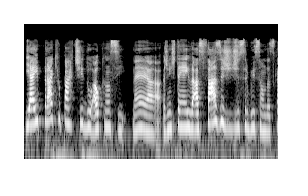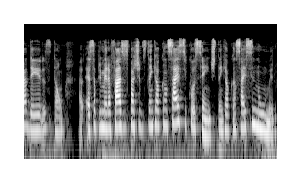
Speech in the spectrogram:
E aí, para que o partido alcance, né, a, a, gente tem aí as fases de distribuição das cadeiras. Então, a, essa primeira fase, os partidos têm que alcançar esse quociente, têm que alcançar esse número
